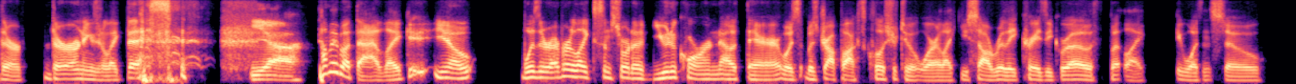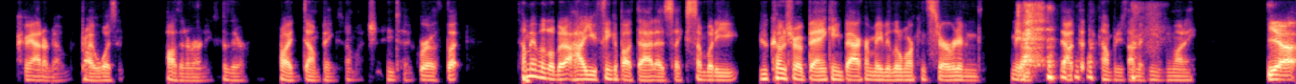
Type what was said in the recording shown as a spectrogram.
their their earnings are like this. yeah. Tell me about that. Like, you know, was there ever like some sort of unicorn out there? Was was Dropbox closer to it where like you saw really crazy growth, but like it wasn't so I mean, I don't know, probably wasn't positive earnings because they're probably dumping so much into growth. But tell me a little bit how you think about that as like somebody who comes from a banking background, maybe a little more conservative and maybe doubt that the company's not making any money. Yeah.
